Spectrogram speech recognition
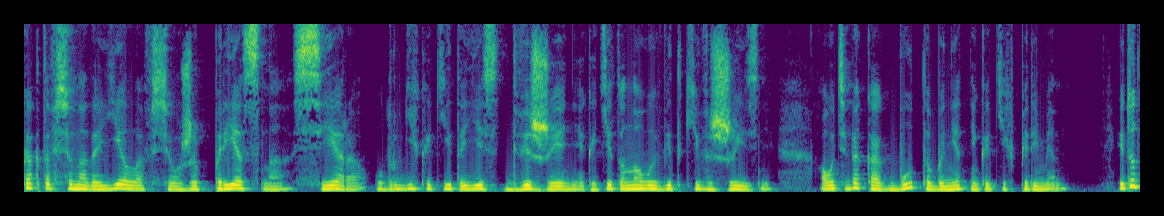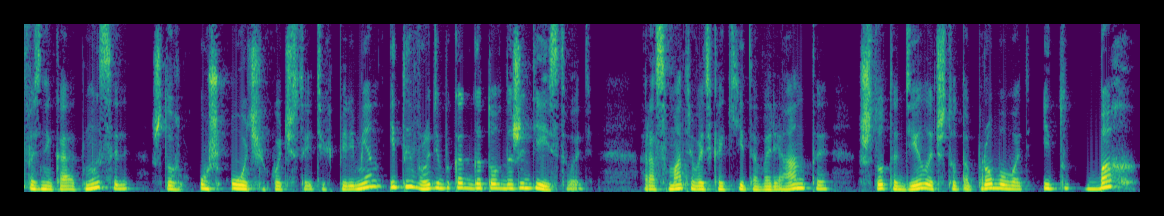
как-то все надоело, все уже пресно, серо, у других какие-то есть движения, какие-то новые витки в жизни, а у тебя как будто бы нет никаких перемен. И тут возникает мысль, что уж очень хочется этих перемен, и ты вроде бы как готов даже действовать, рассматривать какие-то варианты, что-то делать, что-то пробовать, и тут бах,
